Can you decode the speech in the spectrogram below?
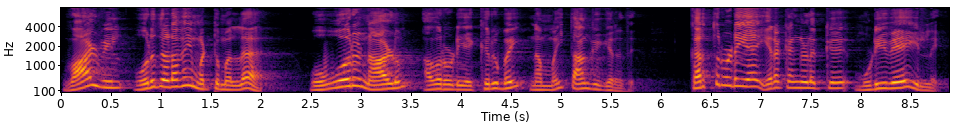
வாழ்வில் ஒரு தடவை மட்டுமல்ல ஒவ்வொரு நாளும் அவருடைய கிருபை நம்மை தாங்குகிறது. கர்த்தருடைய இரக்கங்களுக்கு முடிவே இல்லை.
